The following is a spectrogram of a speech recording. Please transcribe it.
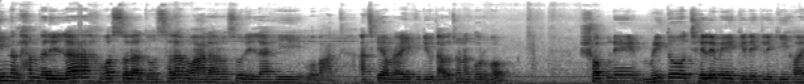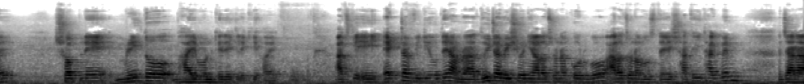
ইন আলহামদুলিল্লাহ ওয়াসসালাতু ওয়াসসালামু আলা রাসূলিল্লাহি ওয়া বাদ। আজকে আমরা এই ভিডিওতে আলোচনা করব স্বপ্নে মৃত ছেলে মেয়েকে দেখলে কি হয়, স্বপ্নে মৃত ভাই বোনকে দেখলে কি হয়। আজকে এই একটা ভিডিওতে আমরা দুইটা বিষয় নিয়ে আলোচনা করব। আলোচনা বুঝতে সাথেই থাকবেন। যারা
